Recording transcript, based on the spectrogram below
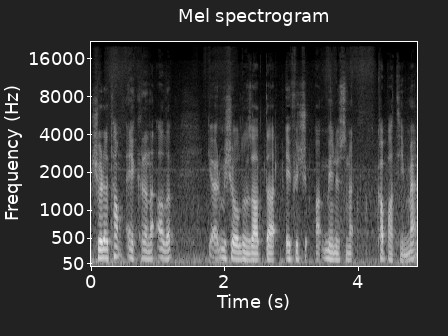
Şöyle tam ekranı alıp görmüş olduğunuz hatta F3 menüsünü kapatayım ben.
